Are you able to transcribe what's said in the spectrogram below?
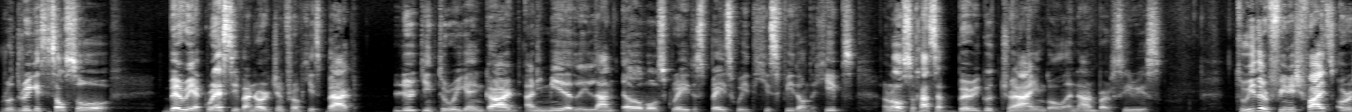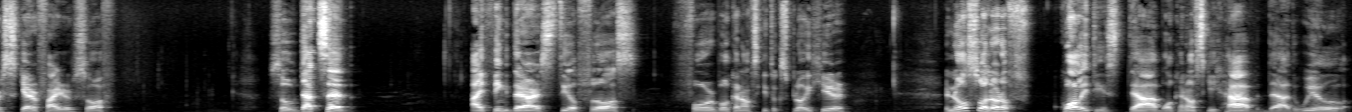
Rodriguez is also very aggressive and urgent from his back, looking to regain guard and immediately land elbows, create space with his feet on the hips, and also has a very good triangle and armbar series to either finish fights or scare fighters off. So that said, I think there are still flaws for Volkanovski to exploit here. And also a lot of qualities that Volkanovski have that will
